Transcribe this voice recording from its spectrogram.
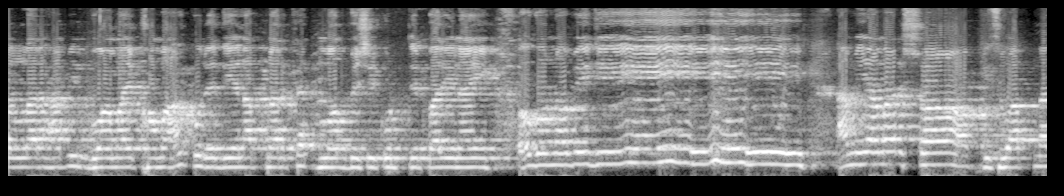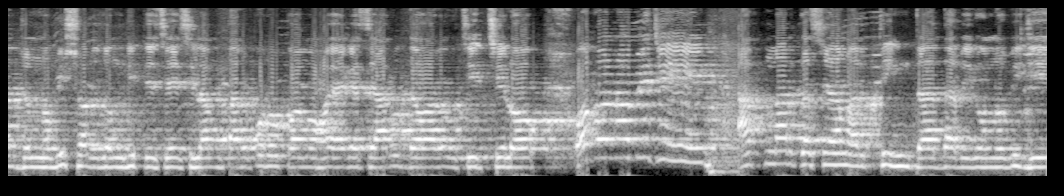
আল্লাহর হাবিব আমায় ক্ষমা করে দিয়েন, আপনার খেদমত বেশি করতে পারি নাই। ওগো নবীজি, আমি আমার সব কিছু আপনার জন্য বিসর্জন দিতে চেয়েছিলাম, তারপরও কম হয়ে গেছে, আরও দেওয়ার উচিত ছিল। ওগো নবীজি, আপনার কাছে আমার তিনটা দাবি গো নবীজি।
